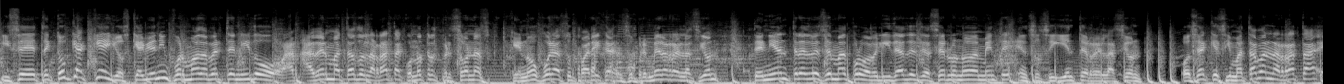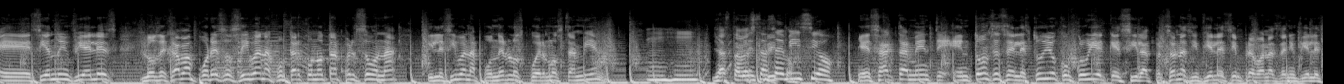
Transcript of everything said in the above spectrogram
Y se detectó que aquellos que habían informado haber tenido, a- haber matado la rata con otras personas que no fuera su pareja en su primera relación, tenían tres veces más probabilidades de hacerlo nuevamente en su siguiente relación. O sea que si mataban la rata eh, siendo infieles, los dejaban por eso, se iban a juntar con otra persona y les iban a poner los cuernos también. Ya estaba Les hace escrito. vicio. Exactamente. Entonces el estudio concluye que si las personas infieles siempre van a ser infieles.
